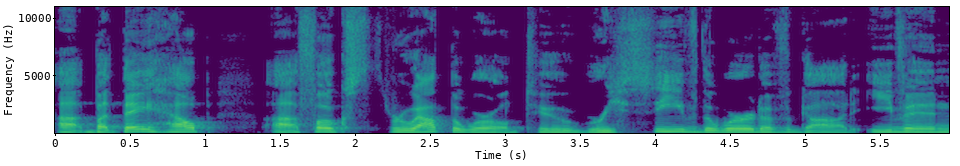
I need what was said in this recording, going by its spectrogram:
Uh, but they help uh, folks throughout the world to receive the Word of God, even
